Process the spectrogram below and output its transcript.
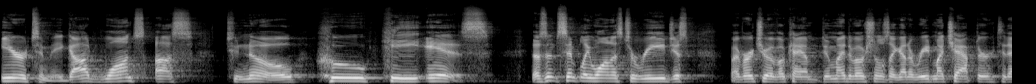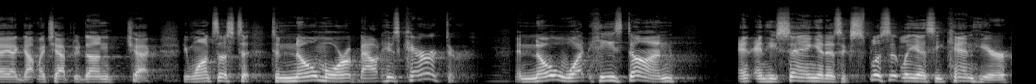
ear to me. God wants us to know who He is. Doesn't simply want us to read just by virtue of, okay, I'm doing my devotionals, I got to read my chapter today, I got my chapter done, check. He wants us to, to know more about His character and know what He's done. And, and He's saying it as explicitly as He can here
